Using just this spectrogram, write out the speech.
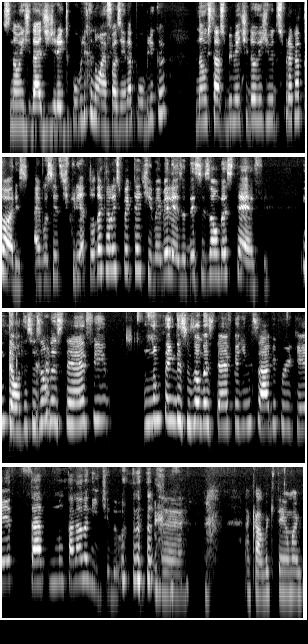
se não é entidade de direito público, não é fazenda pública, não está submetida ao regime dos precatórios. Aí você cria toda aquela expectativa, aí beleza, decisão do STF. Então, a decisão do STF não tem decisão do STF que a gente sabe porque tá, não tá nada nítido. É, acaba que tem uma,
